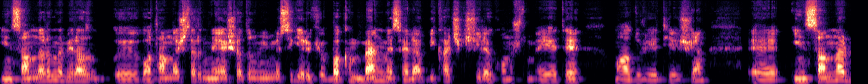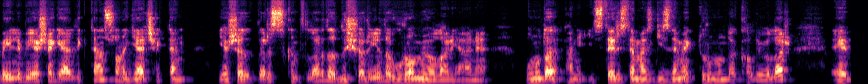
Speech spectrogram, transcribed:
insanların da biraz e, vatandaşların ne yaşadığını bilmesi gerekiyor. Bakın ben mesela birkaç kişiyle konuştum EYT mağduriyeti yaşayan. E, insanlar belli bir yaşa geldikten sonra gerçekten yaşadıkları sıkıntıları da dışarıya da vuramıyorlar yani. Bunu da hani ister istemez gizlemek durumunda kalıyorlar. E,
